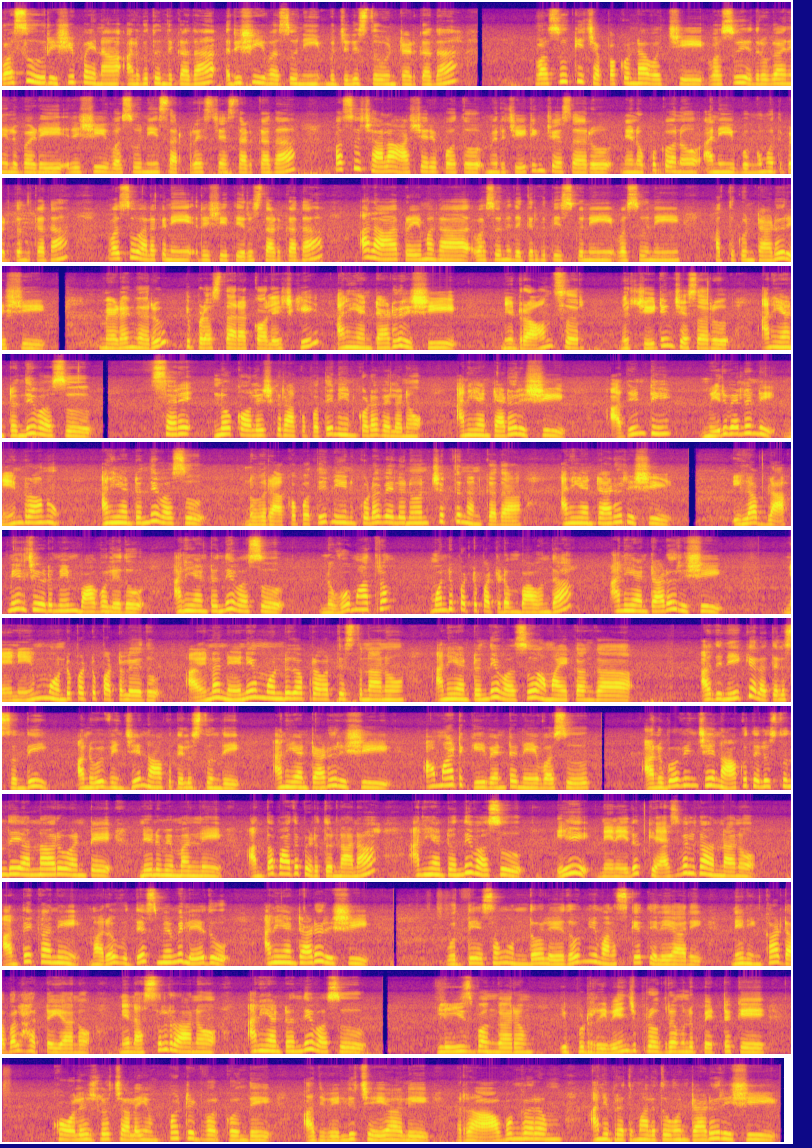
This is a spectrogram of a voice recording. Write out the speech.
వసు రిషి పైన అలుగుతుంది కదా. రిషి వసుని బుజ్జగిస్తూ ఉంటాడు కదా. వసుకి చెప్పకుండా వచ్చి వసు ఎదురుగా నిలబడి రిషి వసుని సర్ప్రైజ్ చేస్తాడు కదా. వసు చాలా ఆశ్చర్యపోతూ మీరు చీటింగ్ చేశారు నేను ఒప్పుకోను అని బొంగుమూతి పెడుతుంది కదా. వసు అలకని రిషి తీరుస్తాడు కదా. అలా ప్రేమగా వసుని దగ్గరికి తీసుకుని వసుని హత్తుకుంటాడు రిషి. మేడం గారు ఇప్పుడు వస్తారా కాలేజ్కి? అని అంటాడు రిషి. నేను రాంగ్ సార్. మీరు చీటింగ్ చేశారు అని అంటుంది వాసు. సరే నువ్వు కాలేజ్కి రాకపోతే నేను కూడా వెళ్ళను అని అంటాడు రిషి. అదేంటి? మీరు వెళ్ళండి నేను రాను అని అంటుంది వసు. నువ్వు రాకపోతే నేను కూడా వెళ్ళను అని చెప్తున్నాను కదా అని అంటాడు రిషి. ఇలా బ్లాక్మెయిల్ చేయడం ఏం బాగోలేదు అని అంటుంది వసు. నువ్వు మాత్రం మొండి పట్టు పట్టడం బాగుందా అని అంటాడు రిషి. నేనేం మొండు పట్టు పట్టలేదు అయినా నేనేం మొండుగా ప్రవర్తిస్తున్నాను అని అంటుంది వసు అమాయకంగా. అది నీకెలా తెలుస్తుంది? అనుభవించి నాకు తెలుస్తుంది అని అంటాడు రిషి. ఆ మాటకి వెంటనే వసు అనుభవించే నాకు తెలుస్తుంది అన్నారు అంటే నేను మిమ్మల్ని అంత బాధ పెడుతున్నానా? అని అంటుంది వసు. ఏ నేనేదో క్యాజువల్గా అన్నాను. అంతేకాని మరో ఉద్దేశమేమీ లేదు అని అంటాడు రిషి. ఉద్దేశం ఉందో లేదో మీ మనసుకే తెలియాలి. నేను ఇంకా డబల్ హర్ట్ అయ్యాను. నేను అస్సలు రాను అని అంటుంది వసు. ప్లీజ్ బంగారం ఇప్పుడు రివెంజ్ ప్రోగ్రాములు పెట్టకే కాలేజ్లో చాలా ఇంపార్టెంట్ వర్క్ ఉంది. అది వెళ్ళి చేయాలి. రా బంగారం అని బ్రతమాలుతూ ఉంటాడు రిషి.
